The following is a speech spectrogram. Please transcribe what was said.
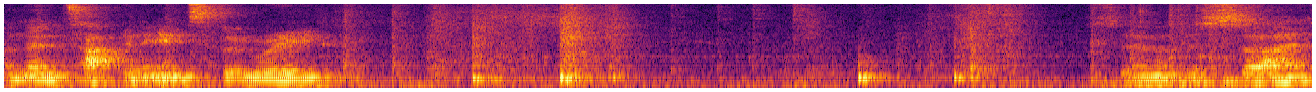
and then tapping it into the green. At this side.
